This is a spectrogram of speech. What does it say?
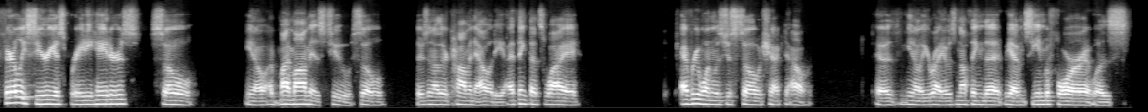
fairly serious Brady haters. So, you know, my mom is too. So there's another commonality. I think that's why everyone was just so checked out it was, you know, you're right. It was nothing that we haven't seen before. It was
